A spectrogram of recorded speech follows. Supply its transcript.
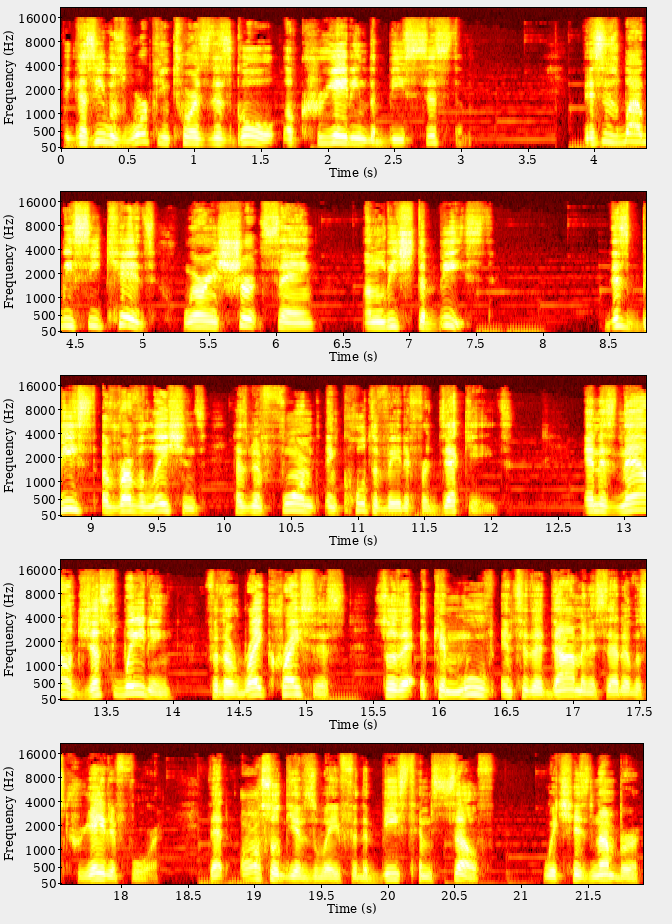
because he was working towards this goal of creating the beast system. This is why we see kids wearing shirts saying, Unleash the Beast. This beast of revelations has been formed and cultivated for decades, and is now just waiting for the right crisis so that it can move into the dominance that it was created for, that also gives way for the beast himself which his number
